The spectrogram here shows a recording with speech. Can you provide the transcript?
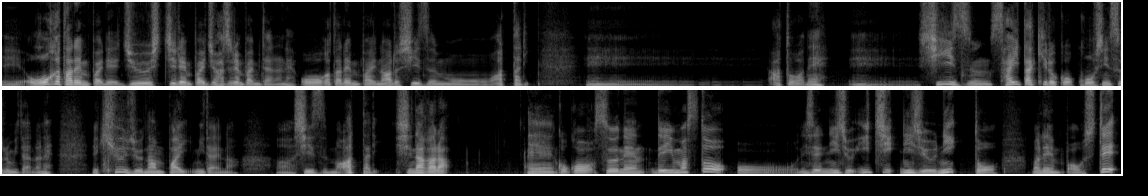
えー、大型連敗で17連敗、18連敗みたいなね、大型連敗のあるシーズンもあったり、えー、あとはね、えー、シーズン最多記録を更新するみたいなね、90何敗みたいなシーズンもあったりしながら、えー、ここ数年で言いますと2021、22と、まあ、連覇をして、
